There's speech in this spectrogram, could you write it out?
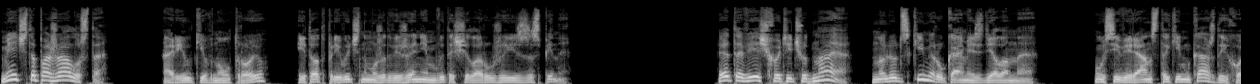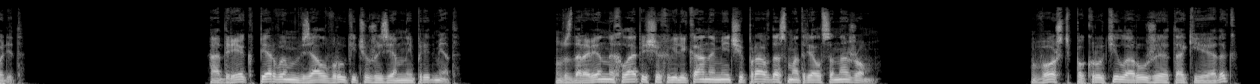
«Меч-то, пожалуйста!» Арил кивнул Трою, и тот привычным уже движением вытащил оружие из-за спины. «Эта вещь хоть и чудная, но людскими руками сделанная. У северян с таким каждый ходит». Адрек первым взял в руки чужеземный предмет. В здоровенных лапищах великана меч и правда смотрелся ножом. Вождь покрутил оружие так и эдак,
